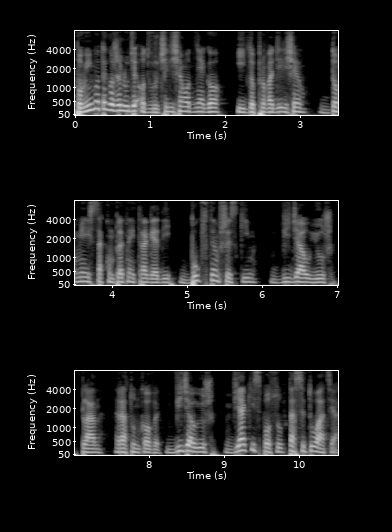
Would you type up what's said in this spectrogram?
Pomimo tego, że ludzie odwrócili się od niego i doprowadzili się do miejsca kompletnej tragedii, Bóg w tym wszystkim widział już plan ratunkowy. Widział już, w jaki sposób ta sytuacja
